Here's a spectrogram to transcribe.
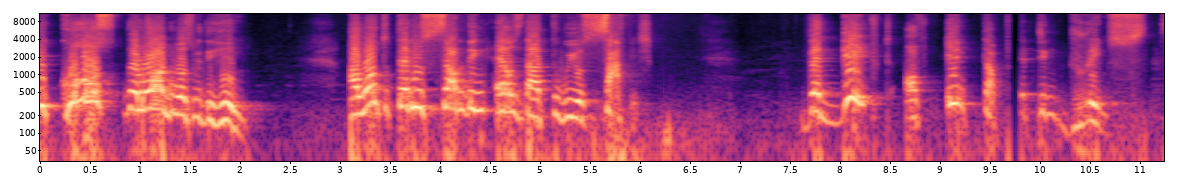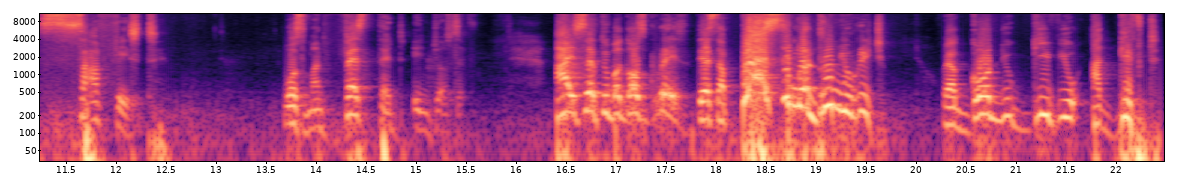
because the Lord was with him. I want to tell you something else that will surface. The gift of interpreting dreams surfaced, was manifested in Joseph. I said to by God's grace, there's a place in your dream you reach where God will give you a gift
